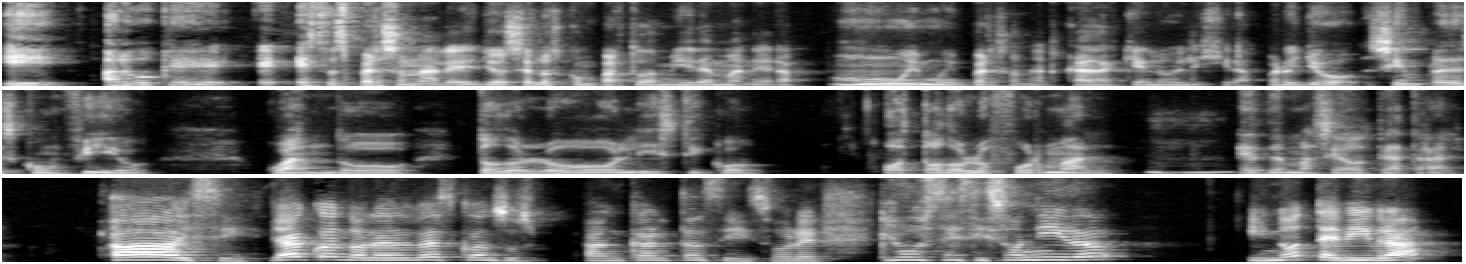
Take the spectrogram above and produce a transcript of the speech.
Y algo que, e, esto es personal, ¿eh? yo se los comparto a mí de manera muy, muy personal, cada quien lo elegirá, pero yo siempre desconfío cuando todo lo holístico o todo lo formal es demasiado teatral. Ay, sí, ya cuando les ves con sus pancartas y sobre luces y sonido y no te vibra,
